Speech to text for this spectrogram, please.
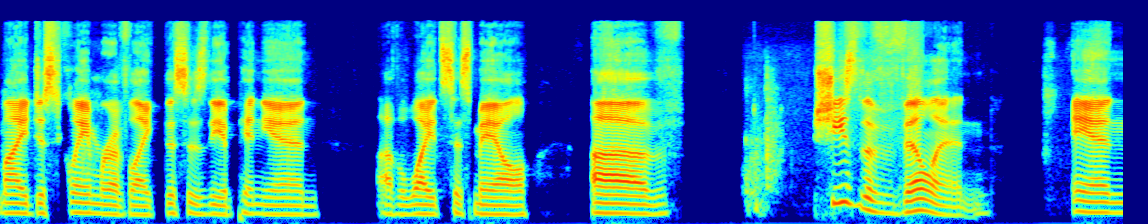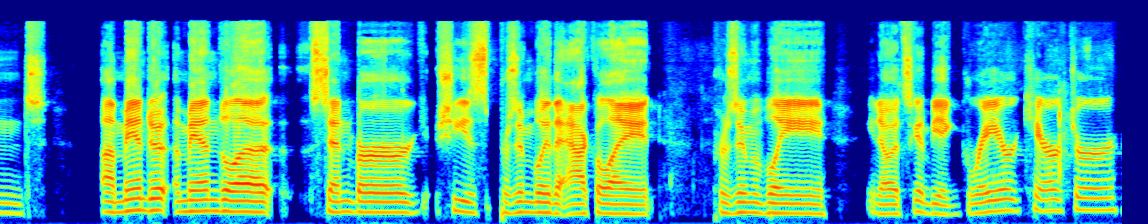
my disclaimer of like this is the opinion of a white cis male of she's the villain. And Amanda Amanda Stenberg, she's presumably the acolyte, presumably, you know, it's gonna be a grayer character,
